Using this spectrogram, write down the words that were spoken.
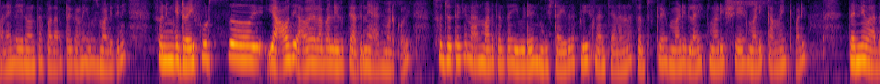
ಮನೇಲೇ ಇರೋವಂಥ ಪದಾರ್ಥಗಳನ್ನ ಯೂಸ್ ಮಾಡಿದ್ದೀನಿ. ಸೊ ನಿಮಗೆ ಡ್ರೈ ಫ್ರೂಟ್ಸ್ ಯಾವುದು ಅವೈಲಬಲ್ ಇರುತ್ತೆ ಅದನ್ನೇ ಆ್ಯಡ್ ಮಾಡ್ಕೊಳ್ಳಿ. ಸೊ ಜೊತೆಗೆ ನಾನು ಮಾಡಿದಂಥ ಈ ವಿಡಿಯೋ ನಿಮ್ಗೆ ಇಷ್ಟ ಆಗಿದ್ರೆ ಪ್ಲೀಸ್ ನನ್ನ ಚಾನಲ್ನ ಸಬ್ಸ್ಕ್ರೈಬ್ ಮಾಡಿ ಲೈಕ್ ಮಾಡಿ ಶೇರ್ ಮಾಡಿ ಕಮೆಂಟ್ ಮಾಡಿ. ಧನ್ಯವಾದ.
